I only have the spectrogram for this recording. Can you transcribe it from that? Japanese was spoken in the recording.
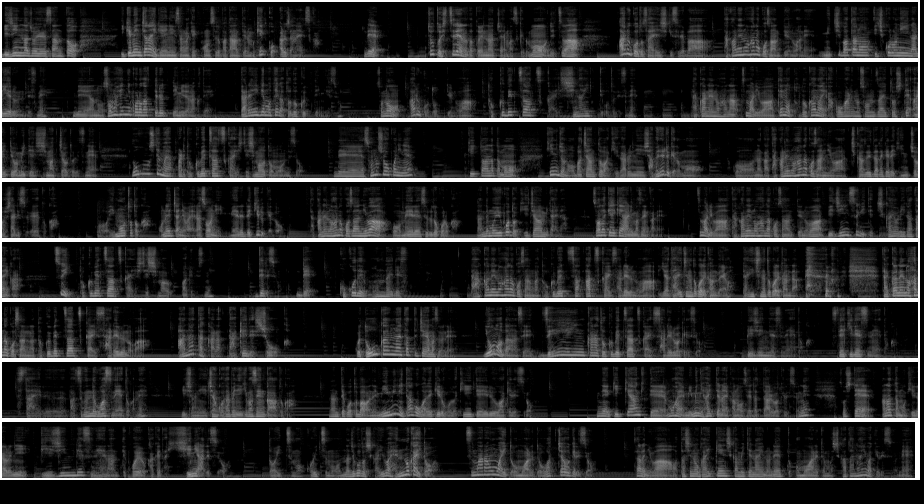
美人な女優さんとイケメンじゃない芸人さんが結婚するパターンっていうのも結構あるじゃないですか。で、ちょっと失礼な例えになっちゃいますけども、実は、あることさえ意識すれば、高根の花子さんっていうのはね、道端のイチコロになり得るんですね。で、あの、その辺に転がってるって意味じゃなくて、誰にでも手が届くって意味ですよ。その、あることっていうのは、特別扱いしないってことですね。高根の花、つまりは手の届かない憧れの存在として相手を見てしまっちゃうとですね、どうしてもやっぱり特別扱いしてしまうと思うんですよ。で、その証拠にね、きっとあなたも近所のおばちゃんとは気軽に喋れるけども、こうなんか高根の花子さんには近づいただけで緊張したりするとか、こう妹とかお姉ちゃんには偉そうに命令できるけど、高根の花子さんにはこう命令するどころか、何でも言うことを聞いちゃうみたいな、そんな経験ありませんかね。つまりは高根の花子さんっていうのは美人すぎて近寄りがたいから、つい特別扱いしてしまうわけですね。でですよ。で、ここで問題です。高根の花子さんが特別扱いされるのは、いや、大事なとこで噛んだよ。大事なとこで噛んだ。高根の花子さんが特別扱いされるのは、あなたからだけでしょうか？これどう考えたって違いますよね。世の男性全員から特別扱いされるわけですよ。美人ですねとか、素敵ですねとか、スタイル抜群でごわすねとかね、一緒にちゃんこ食べに行きませんかとか、なんて言葉はね、耳にタコができるほど聞いているわけですよ。で、喫見飽きて、もはや耳に入ってない可能性だってあるわけですよね。そして、あなたも気軽に、美人ですね、なんて声をかけた日にはですよ。どいつもこいつも同じことしか言わへんのかいと。つまらんわいと思われて終わっちゃうわけですよ。さらには、私の外見しか見てないのねと思われても仕方ないわけですよね。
